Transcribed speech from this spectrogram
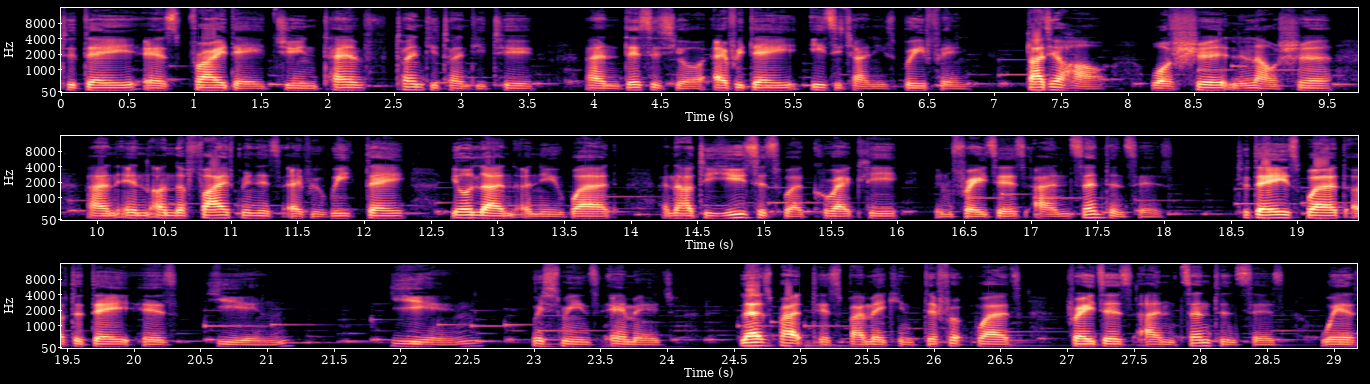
Today is Friday, June 10th, 2022, and this is your everyday easy Chinese briefing. 大家好，我是林老师, and in under 5 minutes every weekday, you'll learn a new word and how to use this word correctly in phrases and sentences. Today's word of the day is yin, yin, which means image. Let's practice by making different words, phrases, and sentences with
